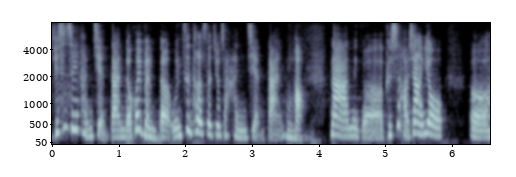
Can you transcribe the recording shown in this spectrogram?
其实这很简单的绘本的文字特色就是很简单。好、嗯，那那个可是好像又呃，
